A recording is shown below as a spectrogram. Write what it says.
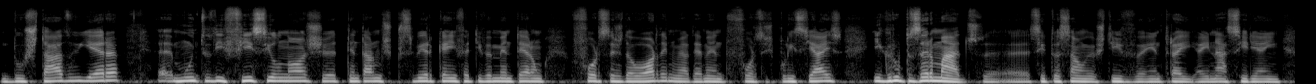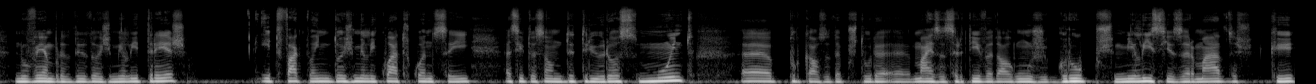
do Estado, e era muito difícil nós tentarmos perceber quem efetivamente eram forças da ordem, nomeadamente forças policiais e grupos armados. A situação, eu estive, entrei em, na Síria em novembro de 2003 e de facto em 2004 quando saí a situação deteriorou-se muito uh, por causa da postura uh, mais assertiva de alguns grupos, milícias armadas que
